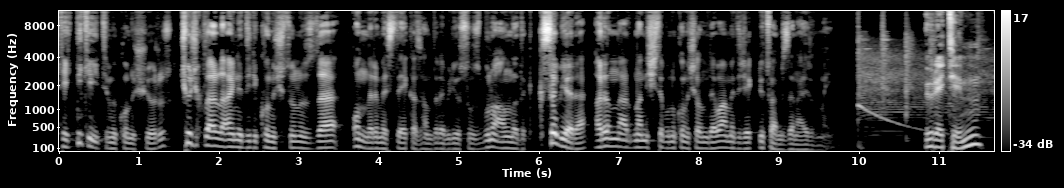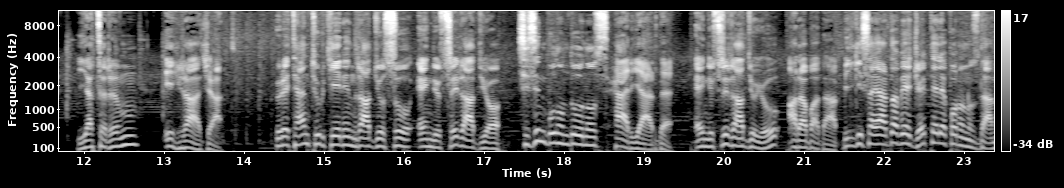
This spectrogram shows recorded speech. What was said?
Teknik eğitimi konuşuyoruz. Çocuklarla aynı dili konuştuğunuzda onları mesleğe kazandırabiliyorsunuz. Bunu anladık. Kısa bir ara aranın ardından işte bunu konuşalım devam edecek. Lütfen bizden ayrılmayın. Üretim, yatırım, ihracat. Üreten Türkiye'nin radyosu Endüstri Radyo sizin bulunduğunuz her yerde. Endüstri Radyo'yu arabada, bilgisayarda ve cep telefonunuzdan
